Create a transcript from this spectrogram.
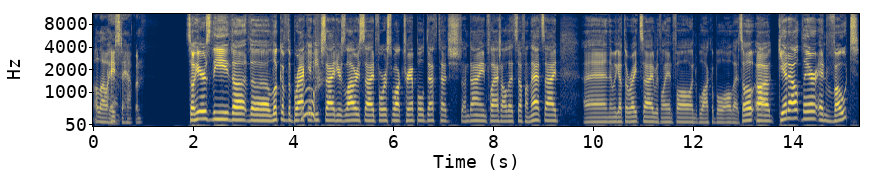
allow Yeah. haste to happen. So here's the the the look of the bracket. Ooh. Each side. Here's Lowry's side: Forest Walk, Trample, Deathtouch, Undying, Flash, all that stuff on that side. And then we got the right side with Landfall, Unblockable, all that. So uh, get out there and vote.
